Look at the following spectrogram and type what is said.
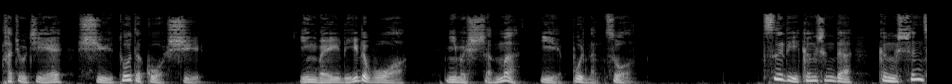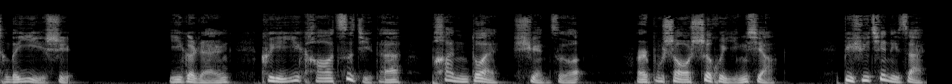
他就结许多的果实，因为离了我，你们什么也不能做。自力更生的更深层的意义是，一个人可以依靠自己的判断选择，而不受社会影响，必须建立在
